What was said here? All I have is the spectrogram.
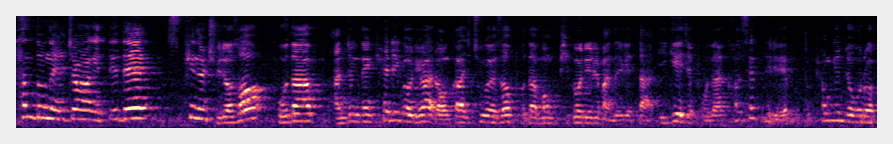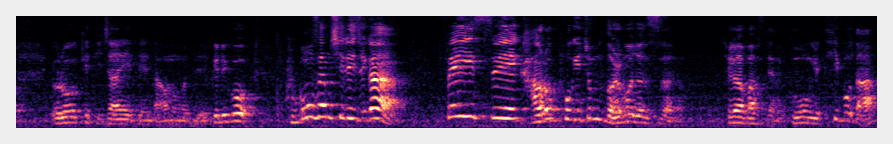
탄도는 일정하게 뜨되 스핀을 줄여서 보다 안정된 캐리거리와 런까지 추구해서 보다 먼 비거리를 만들겠다. 이게 이제 보다 컨셉들이에요. 보통 평균적으로 이렇게 디자인이 돼 나오는 것들이. 그리고 903 시리즈가 페이스의 가로폭이 좀더 넓어졌어요. 제가 봤을 때는 901T보다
